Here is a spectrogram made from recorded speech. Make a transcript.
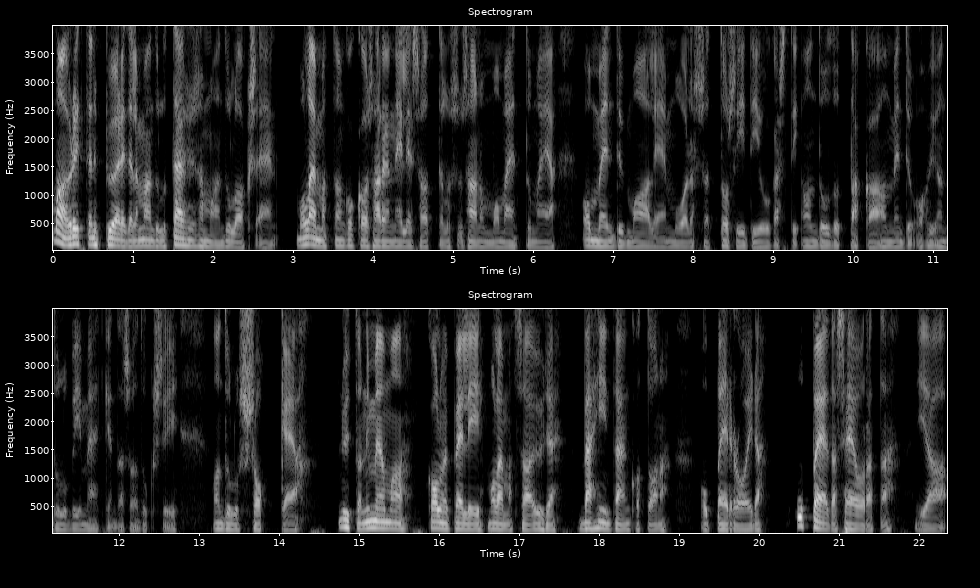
Mä oon yrittänyt pyöritellä, mä oon tullut täysin samaan tulokseen molemmat on koko sarjan neljässä ottelussa saanut momentumeja, ja on menty maalien muodossa tosi tiukasti, on tultu takaa, on menty ohi, on tullut viime hetken tasoituksia, on tullut shokkeja. Nyt on nimenomaan kolme peliä, molemmat saa yhden vähintään kotona operoida. Upeeta seurata, ja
